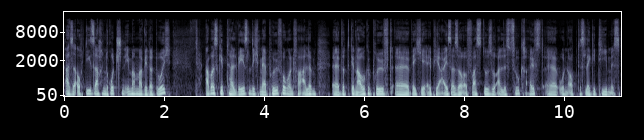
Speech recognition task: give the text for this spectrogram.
Also auch die Sachen rutschen immer mal wieder durch. Aber es gibt halt wesentlich mehr Prüfung und vor allem äh, wird genau geprüft, äh, welche APIs, also auf was du so alles zugreifst äh, und ob das legitim ist.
